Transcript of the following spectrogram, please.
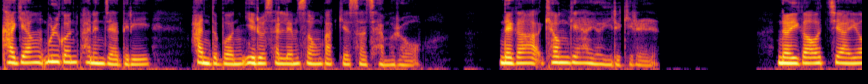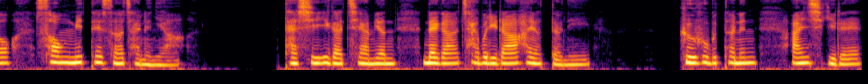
각양 물건 파는 자들이 한두 번 예루살렘 성 밖에서 잠으로 내가 경계하여 이르기를 너희가 어찌하여 성 밑에서 자느냐? 다시 이같이 하면 내가 잡으리라 하였더니 그 후부터는 안식일에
